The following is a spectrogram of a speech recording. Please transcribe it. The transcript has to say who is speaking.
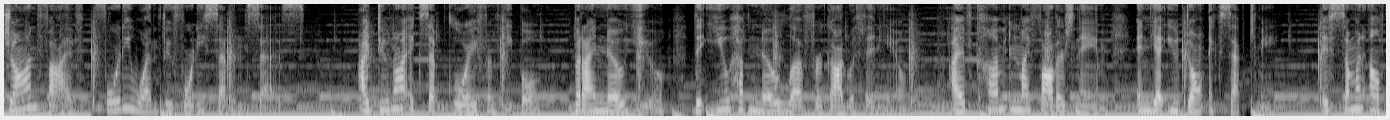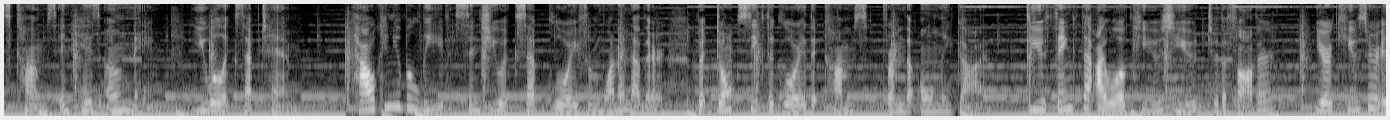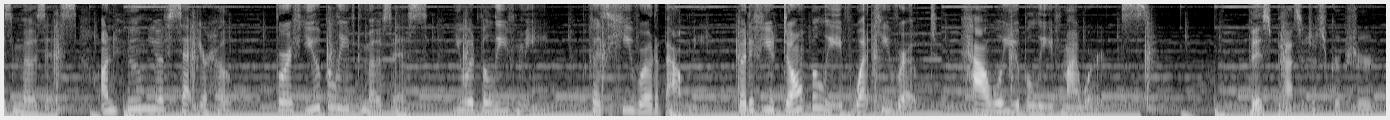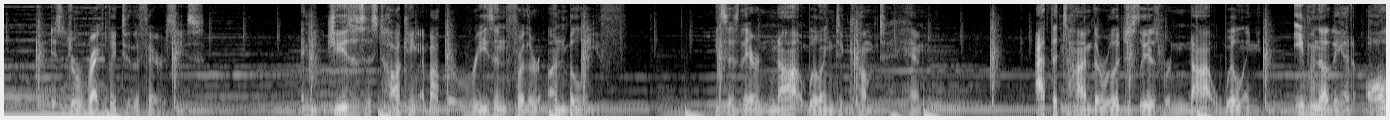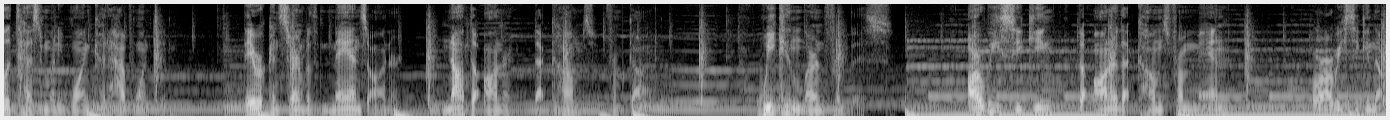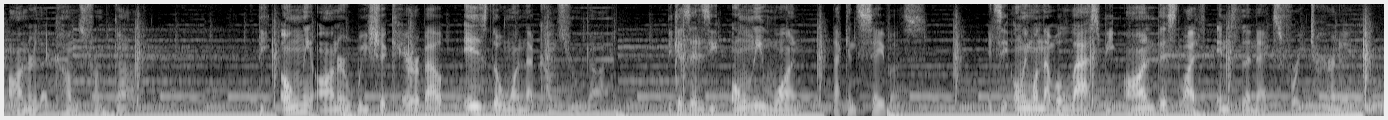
Speaker 1: John 5 41 through 47 says, I do not accept glory from people, but I know you, that you have no love for God within you. I have come in my Father's name, and yet you don't accept me. If someone else comes in his own name, you will accept him. How can you believe since you accept glory from one another, but don't seek the glory that comes from the only God? Do you think that I will accuse you to the Father? Your accuser is Moses, on whom you have set your hope. For if you believed Moses, you would believe me, because he wrote about me. But if you don't believe what he wrote, how will you believe my words?
Speaker 2: This passage of Scripture is directly to the Pharisees. And Jesus is talking about the reason for their unbelief. He says they are not willing to come to him. At the time, the religious leaders were not willing, even though they had all the testimony one could have wanted. They were concerned with man's honor, not the honor that comes from God. We can learn from this. Are we seeking the honor that comes from man, or are we seeking the honor that comes from God? The only honor we should care about is the one that comes from God, because it is the only one that can save us. It's the only one that will last beyond this life into the next for eternity.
